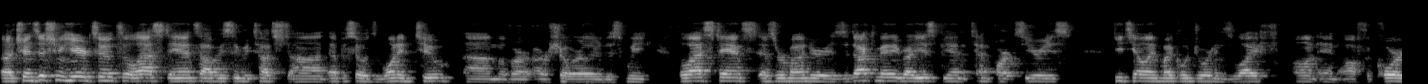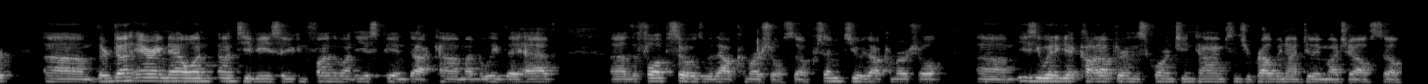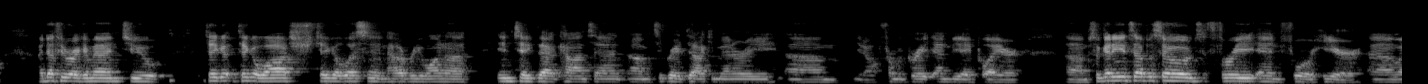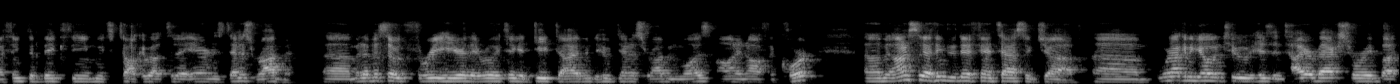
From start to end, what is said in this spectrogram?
Uh, transitioning here to, to the last dance, obviously we touched on episodes one and two um, of our, our show earlier this week. The last dance, as a reminder, is a documentary by ESPN, a 10 part series detailing Michael Jordan's life on and off the court. Um, they're done airing now on, on TV, so you can find them on ESPN.com. I believe they have uh, the full episodes without commercial. So presented to you without commercial. Um, easy way to get caught up during this quarantine time since you're probably not doing much else. So I definitely recommend to take a take a watch, take a listen, however you want to intake that content. Um, it's a great documentary, um, you know, from a great NBA player. Um, so getting into episodes three and four here, um, I think the big theme we talk about today, Aaron, is Dennis Rodman. Um, in episode three here, they really take a deep dive into who Dennis Rodman was on and off the court. Um, and honestly, I think they did a fantastic job. We're not going to go into his entire backstory, but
